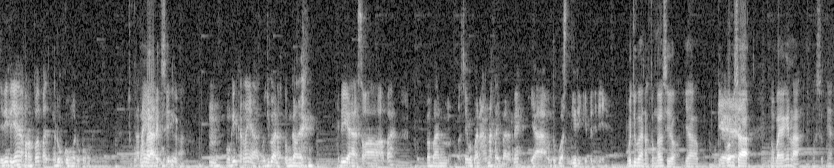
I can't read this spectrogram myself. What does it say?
Jadi intinya orang tua ngedukung ngedukung. Cukup karena ya menarik ya, sih. Mungkin, hmm, mungkin karena ya gue juga anak tunggal ya. Jadi ya soal apa beban maksudnya beban anak lah ibaratnya ya untuk gue sendiri gitu jadi gue juga anak tunggal sih yo. Ya mungkin yeah. gue bisa ngebayangin lah maksudnya.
